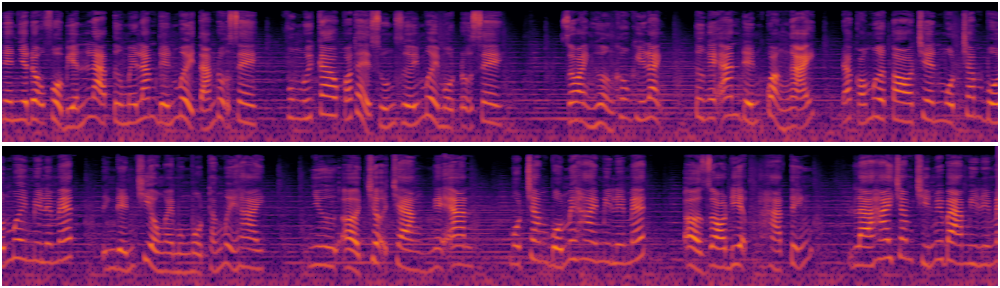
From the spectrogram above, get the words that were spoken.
Nền nhiệt độ phổ biến là từ 15 đến 18 độ C, vùng núi cao có thể xuống dưới 11 độ C. Do ảnh hưởng không khí lạnh, từ Nghệ An đến Quảng Ngãi đã có mưa to trên 140 mm tính đến chiều ngày 1 tháng 12, như ở chợ Tràng, Nghệ An 142 mm, ở Giò Điệm, Hà Tĩnh là 293 mm,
